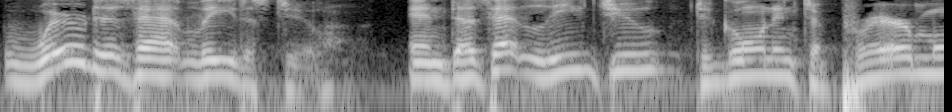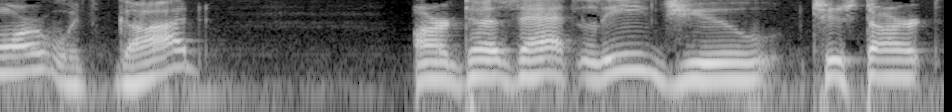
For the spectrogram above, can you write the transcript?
where does that lead us to? And does that lead you to going into prayer more with God? Or does that lead you to start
